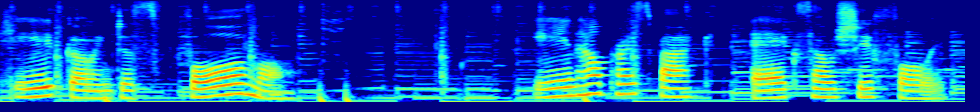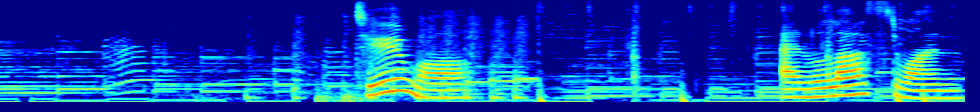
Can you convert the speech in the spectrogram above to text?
Keep going, just four more. Inhale, press back. Exhale, shift forward. Two more. And last one.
